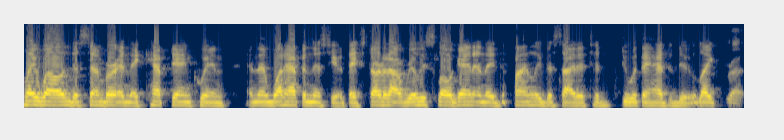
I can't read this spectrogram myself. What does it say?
play well in December and they kept Dan Quinn. And then what happened this year? They started out really slow again, and they finally decided to do what they had to do. Like, Right.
